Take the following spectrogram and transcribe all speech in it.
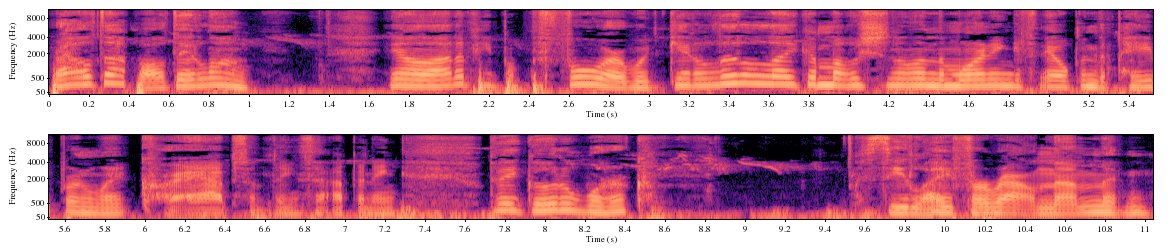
riled up all day long. You know, a lot of people before would get a little like emotional in the morning if they opened the paper and went, crap, something's happening. But they go to work, see life around them and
